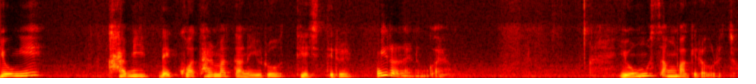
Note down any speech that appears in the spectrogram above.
용이 감히 내 코와 닮았다는 이유로 돼지띠를 밀어내는 거예요. 용 쌍박이라고 그러죠.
